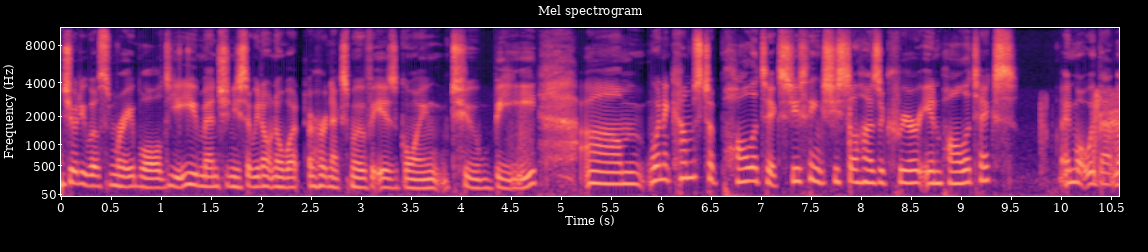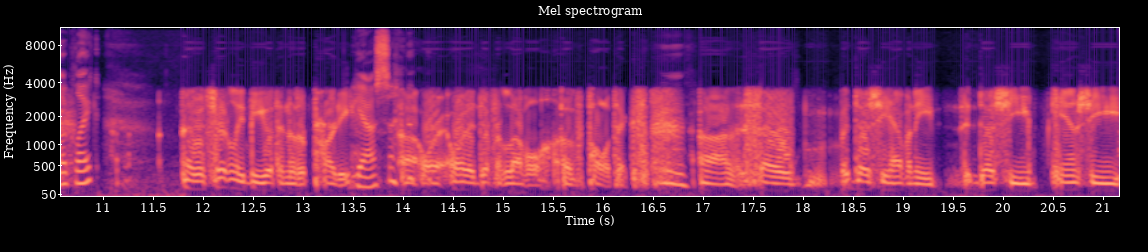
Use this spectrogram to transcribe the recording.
Jody Wilson Raybould, you, you, mentioned you said we don't know what her next move is going to be. Um, when it comes to politics, do you think she still has a career in politics? And what would that look like? It would certainly be with another party, yes, uh, or or a different level of politics. Mm. Uh, so, does she have any? Does she? Can she?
